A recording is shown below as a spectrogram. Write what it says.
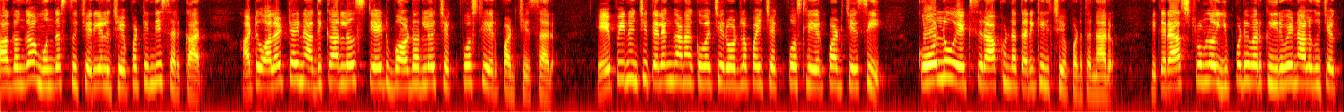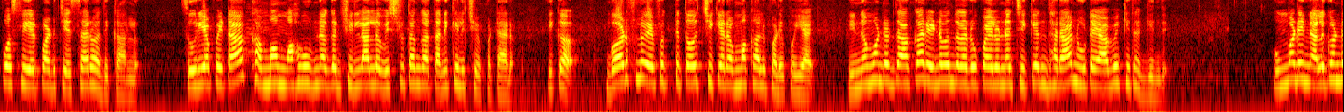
భాగంగా ముందస్తు చర్యలు చేపట్టింది సర్కార్. అటు అలర్ట్ అయిన అధికారులు స్టేట్ బార్డర్లో చెక్పోస్టులు ఏర్పాటు చేశారు. ఏపీ నుంచి తెలంగాణకు వచ్చే రోడ్లపై చెక్ పోస్టులు ఏర్పాటు చేసి కోళ్ళు ఎగ్స్ రాకుండా తనిఖీలు చేపడుతున్నారు. ఇక రాష్ట్రంలో ఇప్పటి వరకు ఇరవై నాలుగు చెక్ పోస్టులు ఏర్పాటు చేశారు అధికారులు. సూర్యాపేట ఖమ్మం మహబూబ్ నగర్ జిల్లాల్లో విస్తృతంగా తనిఖీలు చేపట్టారు. ఇక బర్డ్ ఫ్లూ ఎఫెక్ట్తో చికెన్ అమ్మకాలు పడిపోయాయి. నిన్న మొండటి దాకా రెండు వందల రూపాయలున్న చికెన్ ధర నూట యాభైకి తగ్గింది. ఉమ్మడి నల్గొండ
